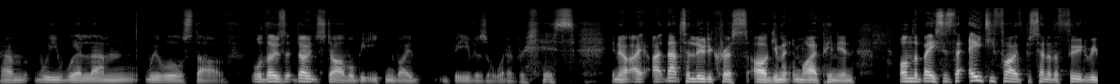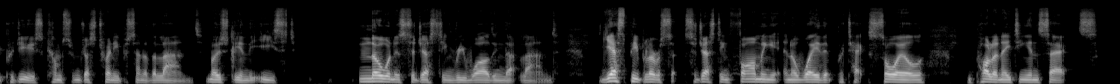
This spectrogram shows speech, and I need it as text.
um, we will um, we will starve, or those that don't starve will be eaten by beavers or whatever it is. You know, I, I, that's a ludicrous argument in my opinion, on the basis that eighty five percent of the food we produce comes from just twenty percent of the land, mostly in the east. No one is suggesting rewilding that land. Yes, people are su- suggesting farming it in a way that protects soil, and pollinating insects,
